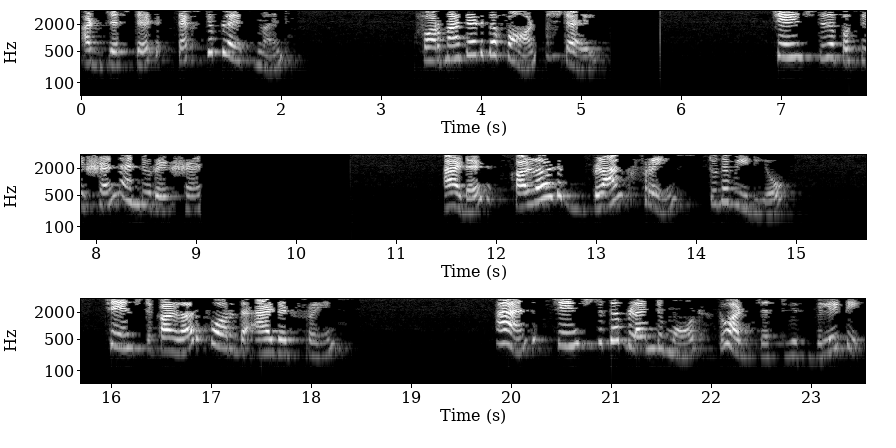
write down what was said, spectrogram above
adjusted text placement, formatted the font style, changed the position and duration, added colored blank frames to the video, changed color for the added frames, and changed the blend mode to adjust visibility.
